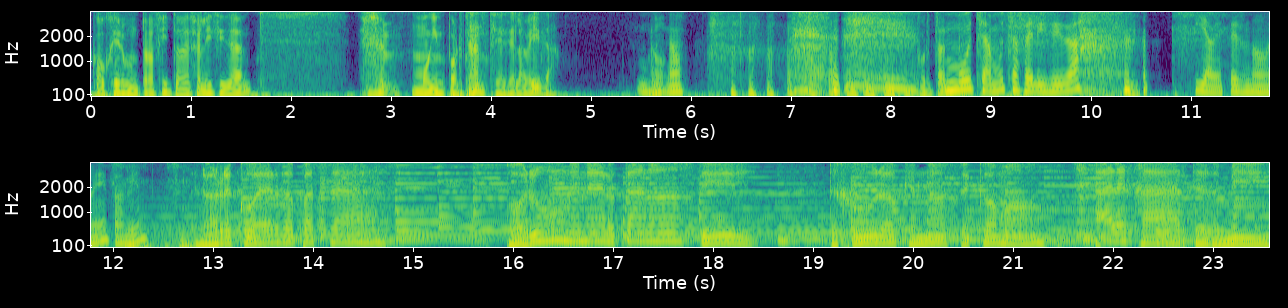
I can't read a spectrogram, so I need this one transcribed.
coger un trocito de felicidad muy importante de la vida. Bueno, importante. mucha, mucha felicidad. Y a veces no, ¿eh? También. No recuerdo pasar por un enero tan hostil. Te juro que no sé cómo alejarte de mí.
